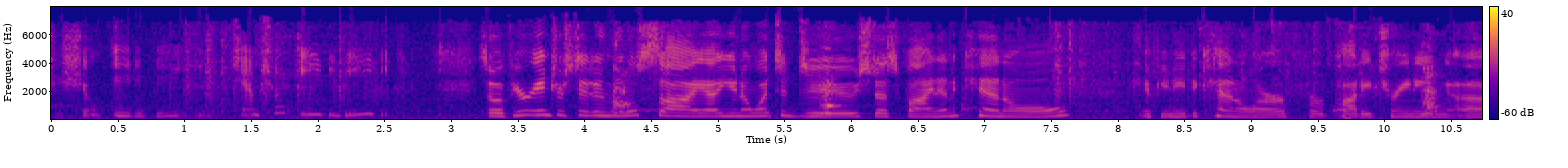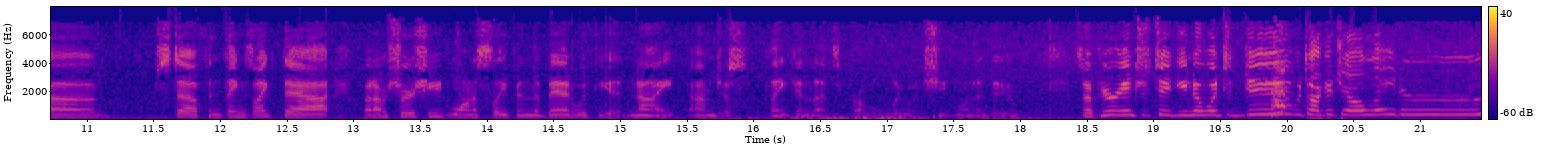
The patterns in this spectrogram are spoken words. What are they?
She's so itty bitty. I'm so itty bitty. So if you're interested in little Siah, you know what to do. She does fine in a kennel. If you need to kennel her for potty training uh, stuff and things like that. But I'm sure she'd want to sleep in the bed with you at night. I'm just thinking that's probably what she'd want to do. So if you're interested, you know what to do. We'll talk to y'all later.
